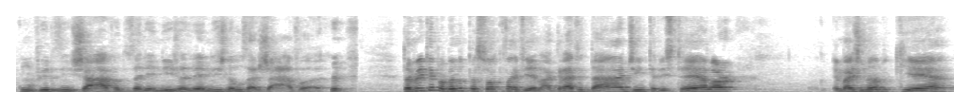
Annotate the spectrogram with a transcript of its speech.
com um vírus em Java dos alienígenas, alienígena usa Java. Também tem problema do pessoal que vai ver lá, gravidade, interstellar, imaginando que é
